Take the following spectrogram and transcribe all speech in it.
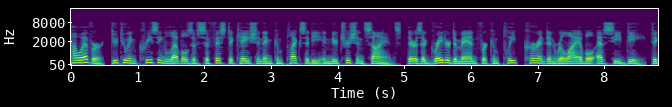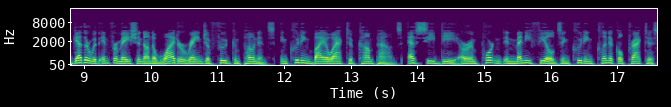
However, due to increasing levels of sophistication and complexity in nutrition science, there is a greater demand for complete, current and reliable FCD, together with information on a wider range of food components, including bioactive compounds. FCD are important in many fields including clinical practice,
